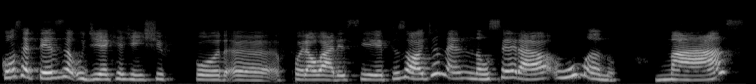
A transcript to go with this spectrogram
Com certeza, o dia que a gente for, uh, for ao ar esse episódio, né, não será o humano. Mas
